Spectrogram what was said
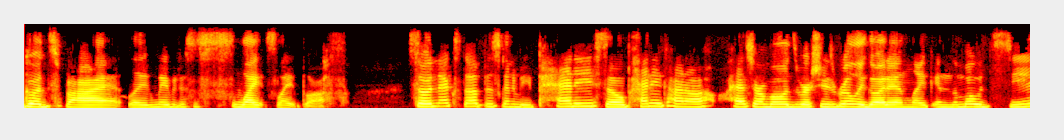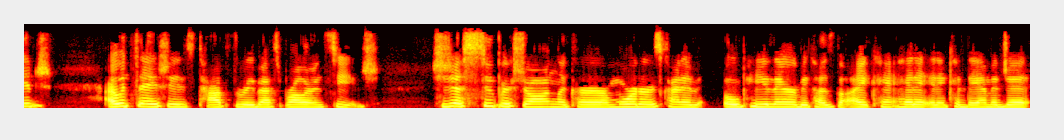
good spot. Like maybe just a slight, slight buff. So next up is going to be Penny. So Penny kind of has her modes where she's really good in, like in the mode Siege I would say she's top three best brawler in Siege. She's just super strong. Like her mortar is kind of OP there because the Ike can't hit it and it can damage it.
